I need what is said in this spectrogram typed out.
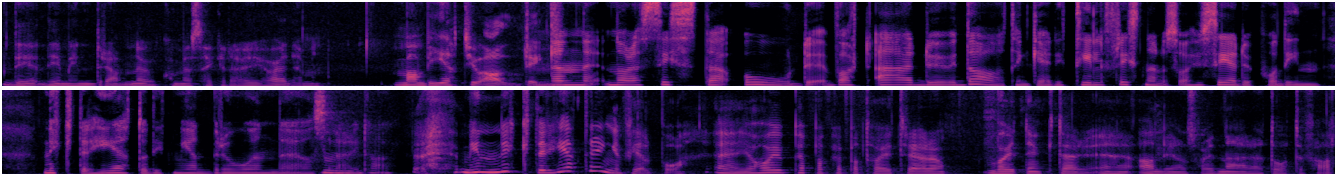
Det, det är min dröm. Nu kommer jag säkert att göra det men man vet ju aldrig. Men några sista ord. Vart är du idag, tänker jag, ditt tillfrisknande och så? Hur ser du på din nykterhet och ditt medberoende och sådär mm. idag? Min nykterhet är det inget fel på. Eh, jag har ju peppa peppa ta i trä då. Varit nykter, eh, aldrig ens varit nära ett återfall.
